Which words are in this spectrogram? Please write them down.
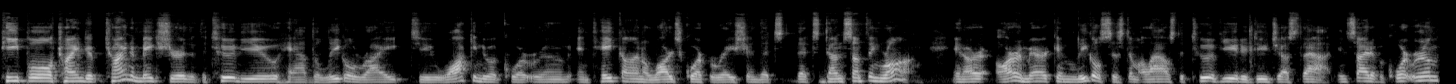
people trying to trying to make sure that the two of you have the legal right to walk into a courtroom and take on a large corporation that's that's done something wrong and our, our American legal system allows the two of you to do just that. Inside of a courtroom,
